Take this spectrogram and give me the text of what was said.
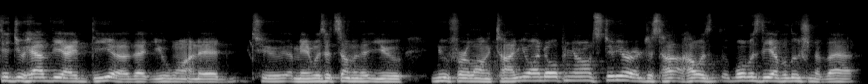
did you have the idea that you wanted to i mean was it something that you knew for a long time you wanted to open your own studio or just how, how was what was the evolution of that?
